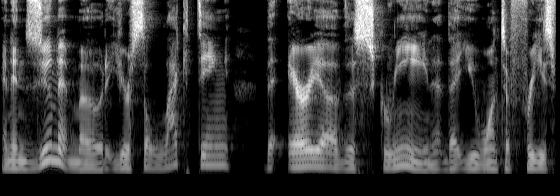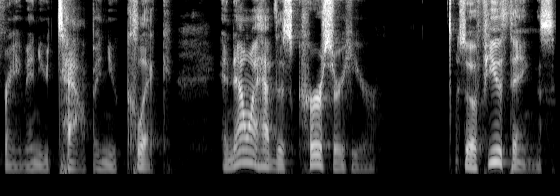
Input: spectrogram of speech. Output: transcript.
And in ZoomIt mode, you're selecting the area of the screen that you want to freeze frame and you tap and you click. And now I have this cursor here. So a few things.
